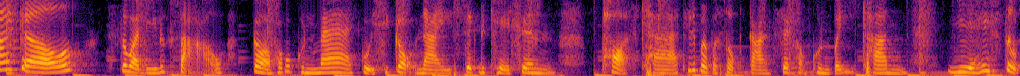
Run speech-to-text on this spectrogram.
Hi girl สวัสดีลูกสาวกลับมาพบกับคุณแม่กุยชิโกะใน Sex Education Podcast ที่จะเปิดประสบการณ์เซ็กของคุณไปอีกขั้น เย่ให้สุด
